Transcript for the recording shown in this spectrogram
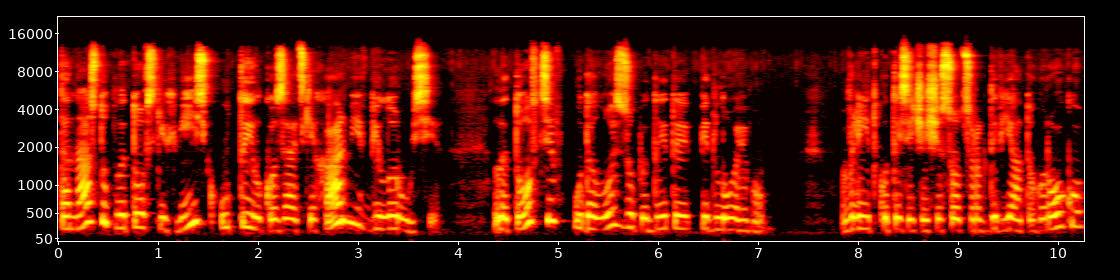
та наступ литовських військ у тил козацьких армій в Білорусі. Литовців удалось зупинити під Лоєвом. Влітку 1649 року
